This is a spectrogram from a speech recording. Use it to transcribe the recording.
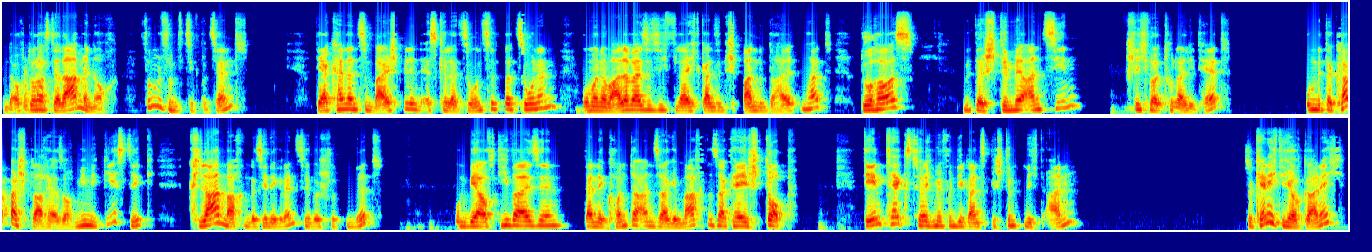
und auch durchaus der Rahmen noch 55% der kann dann zum Beispiel in Eskalationssituationen, wo man normalerweise sich vielleicht ganz entspannt unterhalten hat, durchaus mit der Stimme anziehen, Stichwort Tonalität, und mit der Körpersprache, also auch Mimik, Gestik, klar machen, dass hier eine Grenze überschritten wird. Und wer auf die Weise dann eine Konteransage macht und sagt, hey, stopp, den Text höre ich mir von dir ganz bestimmt nicht an. So kenne ich dich auch gar nicht.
